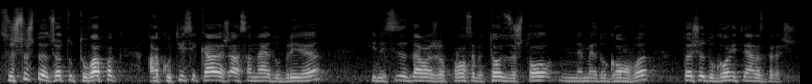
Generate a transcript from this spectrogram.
Същото е, защото това пък, ако ти си кажеш аз съм най-добрия и не си задаваш въпроса, бе, той защо не ме догонва, той ще догони и ти не разбереш.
